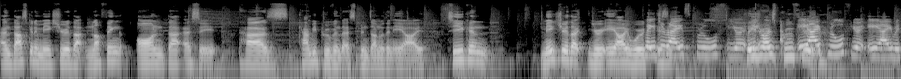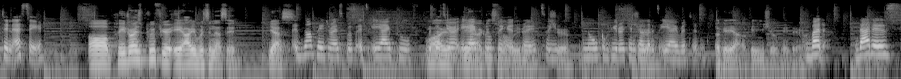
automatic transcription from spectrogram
and that's going to make sure that nothing on that essay has can be proven that it's been done with an AI. So you can make sure that your AI work plagiarize proof your plagiarize proof AI your, proof your AI written essay. Uh, plagiarize proof your AI written essay. Yes. It's not plagiarize proof. It's AI proof because well, I, you're AI yeah, proofing it, right? So sure. you, no computer can sure. tell that it's AI written. Okay. Yeah. Okay. You showed me there. But that is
